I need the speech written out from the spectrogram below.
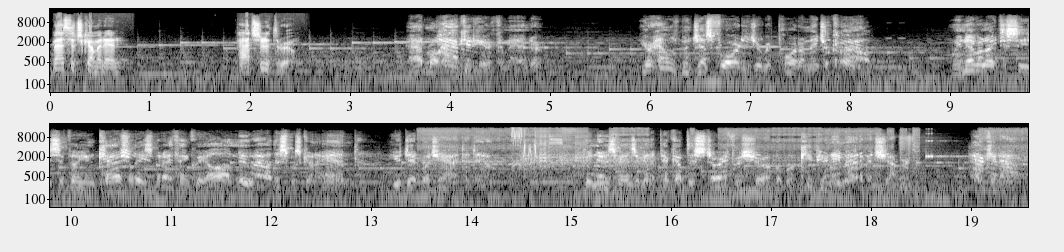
Message coming in. Patching it through. Admiral Hackett here, Commander. Your helmsman just forwarded your report on Major Kyle. We never like to see civilian casualties, but I think we all knew how this was gonna end. You did what you had to do. The newsvids are gonna pick up this story for sure, but we'll keep your name out of it, Shepard. Hackett out.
